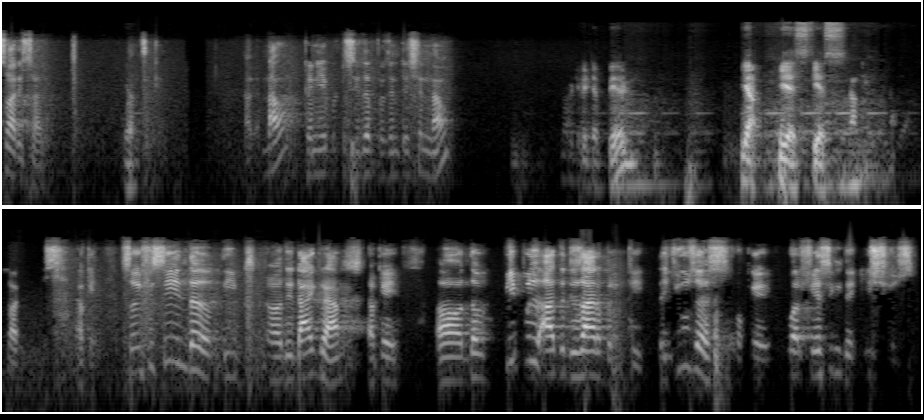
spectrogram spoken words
sorry, sorry. Yeah. One second. Now, can you able to see the presentation now? Not yet appeared. Yeah. Yes. Yes. Okay. Sorry. Okay. So if you see in the the uh, the diagrams, okay, uh, the people are the desirability, the users, okay, who are facing the issues.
